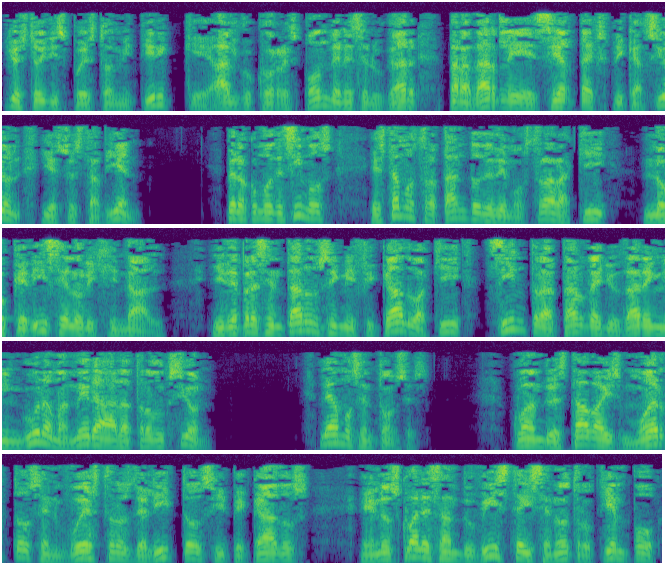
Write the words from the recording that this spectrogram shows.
Yo estoy dispuesto a admitir que algo corresponde en ese lugar para darle cierta explicación, y eso está bien. Pero como decimos, estamos tratando de demostrar aquí lo que dice el original y de presentar un significado aquí sin tratar de ayudar en ninguna manera a la traducción. Leamos entonces. Cuando estabais muertos en vuestros delitos y pecados, en los cuales anduvisteis en otro tiempo,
